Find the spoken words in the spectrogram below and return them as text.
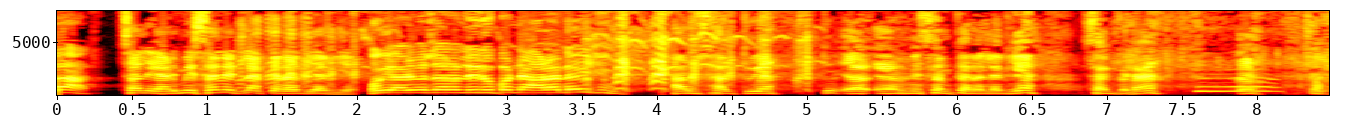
જા. ચાલ એડમિશન એટલા કરાવી આવીએ. કોઈ એડમિશન લીધું પણ નેહાળે નહીં જુ. સારું ચાલ તું તું એડમિશન કરે લેવી ચાલ બેટા ચાલ.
